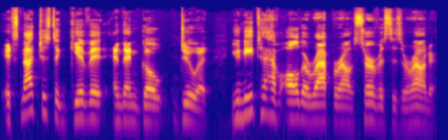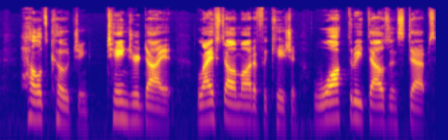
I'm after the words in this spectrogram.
it's not just to give it and then go do it. You need to have all the wraparound services around it health coaching, change your diet, lifestyle modification, walk 3,000 steps,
